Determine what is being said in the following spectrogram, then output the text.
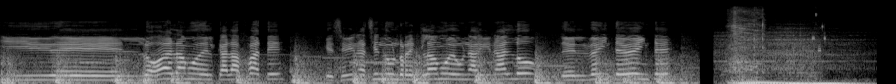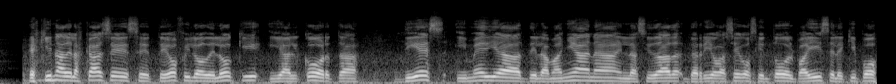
y de los álamos del Calafate, que se viene haciendo un reclamo de un aguinaldo del 2020. Esquina de las calles eh, Teófilo de Loqui y Alcorta, 10 y media de la mañana en la ciudad de Río Gallegos y en todo el país. El equipo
